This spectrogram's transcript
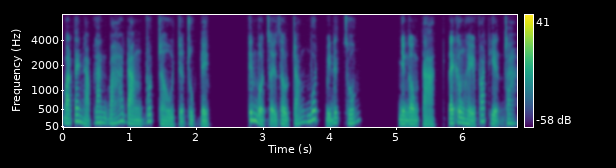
bàn tay nạp lan bá đang vuốt trầu trượt rụng lên, khiến một sợi dầu trắng muốt bị đứt xuống. Nhưng ông ta lại không hề phát hiện ra.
